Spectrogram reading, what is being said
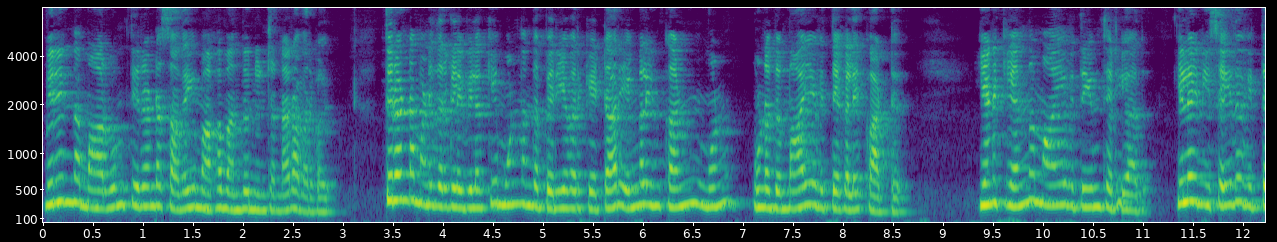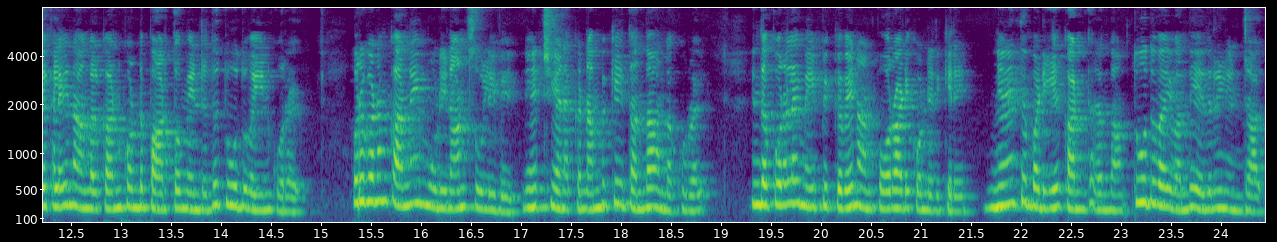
விரிந்த மார்பும் திரண்ட சதையுமாக வந்து நின்றனர் அவர்கள். திரண்ட மனிதர்களை விளக்கி முன் வந்த பெரியவர் கேட்டார் எங்களின் கண் முன் உனது மாய வித்தைகளை காட்டு. எனக்கு எந்த மாய வித்தையும் தெரியாது. இல்லை நீ செய்த வித்தைகளை நாங்கள் கண் கொண்டு பார்த்தோம் என்றது தூதுவையின் குரல். ஒரு கணம் கண்ணை மூடினான் சூழிவேல் நேற்று எனக்கு நம்பிக்கை தந்த அந்த குரல். இந்த குரலை மெய்ப்பிக்கவே நான் போராடி கொண்டிருக்கிறேன். நினைத்தபடியே கண் திறந்தான். தூதுவை வந்து எதிரில் நின்றாள்.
